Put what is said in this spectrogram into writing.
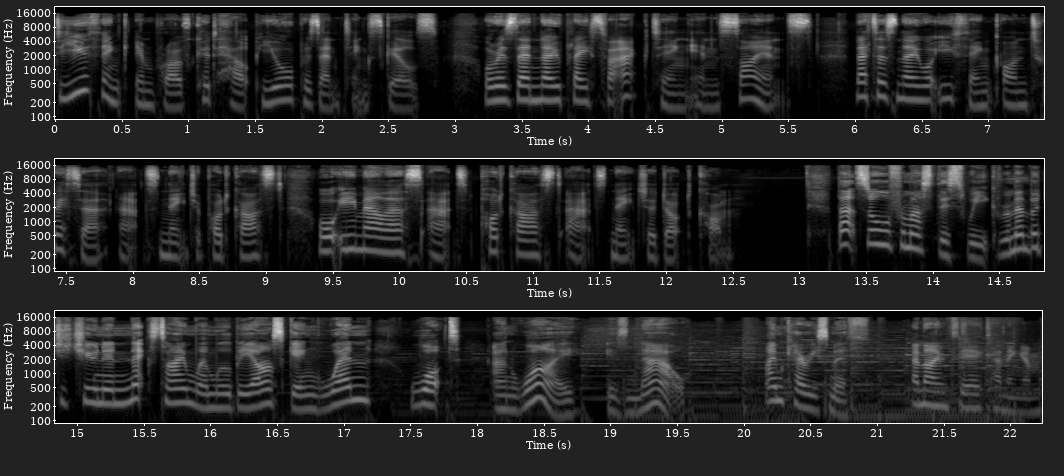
Do you think improv could help your presenting skills? Or is there no place for acting in science? Let us know what you think on Twitter at Nature Podcast or email us at podcast at nature.com. That's all from us this week. Remember to tune in next time when we'll be asking when, what, and why is now. I'm Kerri Smith. And I'm Thea Cunningham.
